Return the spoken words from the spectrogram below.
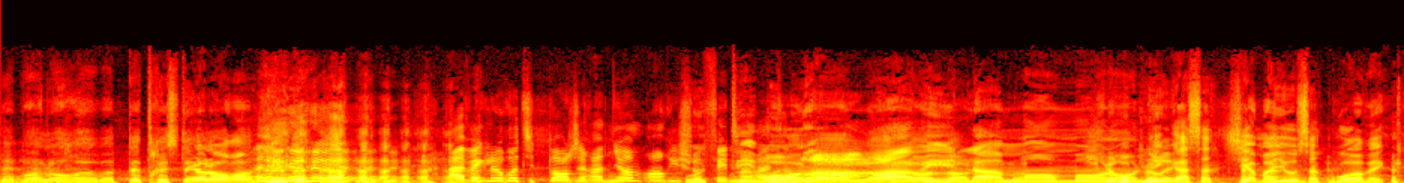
Ah bah alors, on va peut-être rester alors. Hein Avec le rôti de porc géranium en réchauffé Au demain thé, matin. Oh là là Ah là oui, là là, là. maman, Je vais non, repleurer. les gars, ça tient maillot, ça court avec.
